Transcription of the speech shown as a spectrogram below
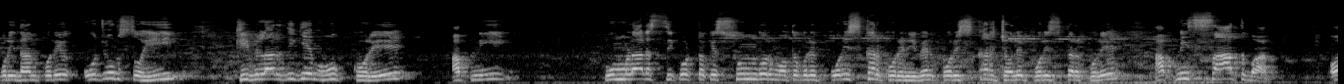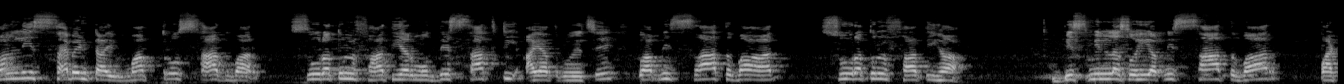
পরিধান করে ওজোর সহি কিবলার দিকে মুখ করে আপনি কুমড়ার শিকড়টাকে সুন্দর মতো করে পরিষ্কার করে নেবেন, পরিষ্কার জলে পরিষ্কার করে আপনি সাতবার অনলি সেভেন টাইম মাত্র সাতবার সুরাতুল ফাতিহার মধ্যে সাতটি আয়াত রয়েছে। তো আপনি সাতবার সুরাতুল ফাতিহা বিসমিল্লা সহি আপনি সাতবার পাঠ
